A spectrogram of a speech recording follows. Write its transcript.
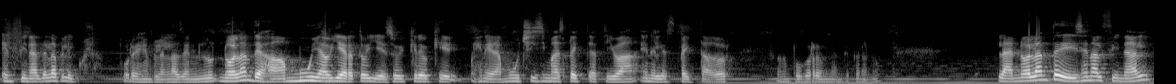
El final de la película, por ejemplo, en las de Nolan dejaba muy abierto y eso creo que genera muchísima expectativa en el espectador. Suena un poco redundante, pero no. La Nolan te dicen al final,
